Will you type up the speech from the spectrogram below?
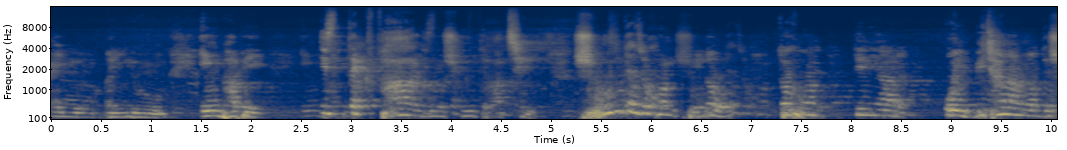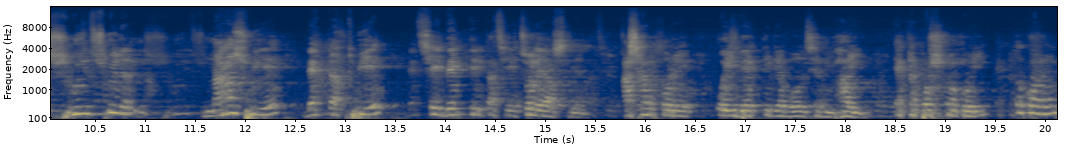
কাইয়্যুম এইভাবে ইস্তেগফারগুলো শুনতে পাচ্ছেন। শুনতে যখন পেল, তখন তিনি আর ওই বিছানার মধ্যে শুই, শুইলেন না। না শুয়ে ব্যাগটা ধুয়ে সেই ব্যক্তির কাছে চলে আসলেন। আসার পরে ওই ব্যক্তিকে বলছেন, ভাই, একটা প্রশ্ন করি। তো করেন।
